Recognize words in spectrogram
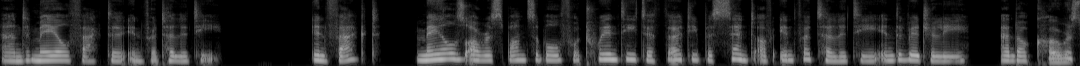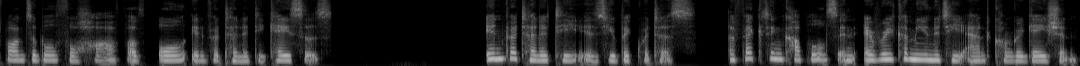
and male factor infertility. In fact, males are responsible for 20 to 30% of infertility individually and are co responsible for half of all infertility cases. Infertility is ubiquitous, affecting couples in every community and congregation,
